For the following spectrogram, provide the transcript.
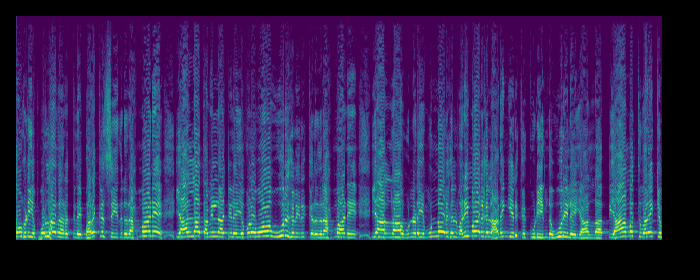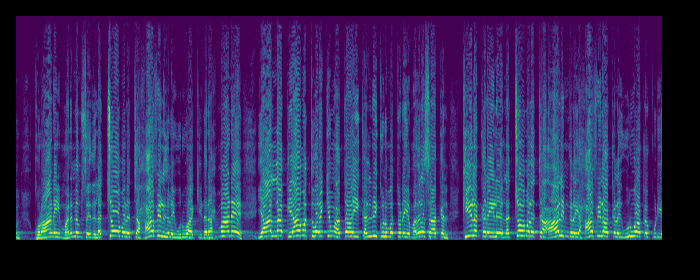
அவங்களுடைய அவர்களுடைய பொருளாதாரத்திலே பறக்க செய்திட. ரஹ்மானே யாழ்லா தமிழ்நாட்டிலே எவ்வளவு ஊர்கள் இருக்கிறது ரஹ்மானே. யா அல்லாஹ் உன்னுடைய முன்னோர்கள் வழிமார்கள் அடங்கி இருக்கக்கூடிய இந்த ஊரிலே யாழ்லா கியாமத்து வரைக்கும் குரானை மனனம் செய்து லட்சோப லட்ச ஹாஃபில்களை உருவாக்கிட ரஹ்மானே. யாழ்லா கியாமத்து வரைக்கும் அத்தாயி கல்வி குழுமத்துடைய மதரசாக்கள் கீழக்கரையிலே லட்சோப லட்ச ஆலிம்களை ஹாஃபிலாக்களை உருவாக்கக்கூடிய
